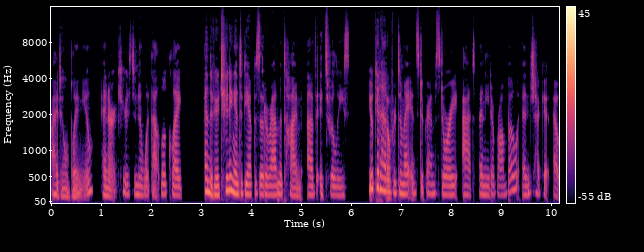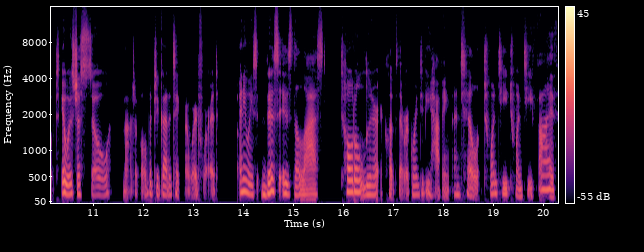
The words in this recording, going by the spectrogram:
I don't blame you and are curious to know what that looked like. And if you're tuning into the episode around the time of its release, you can head over to my Instagram story at Anita Rombough and check it out. It was just so magical, but you got to take my word for it. Anyways, this is the last total lunar eclipse that we're going to be having until 2025.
